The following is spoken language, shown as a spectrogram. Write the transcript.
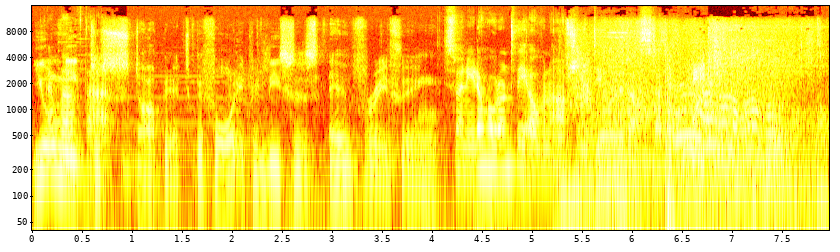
You'll love need to stop it before it releases everything. So I need to hold on to the Elven Archer to deal with the Dust Devil.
